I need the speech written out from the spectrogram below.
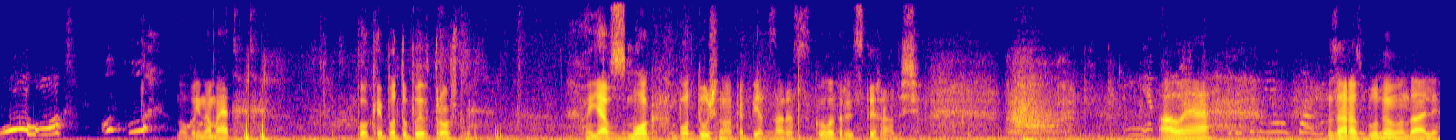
Ого! Новий намет. Поки потопив трошки. Я взмок, бо душно, капець, зараз коло 30 градусів. Але зараз будемо далі.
